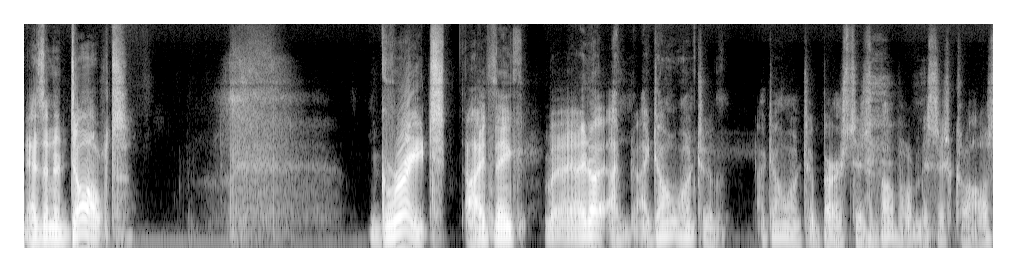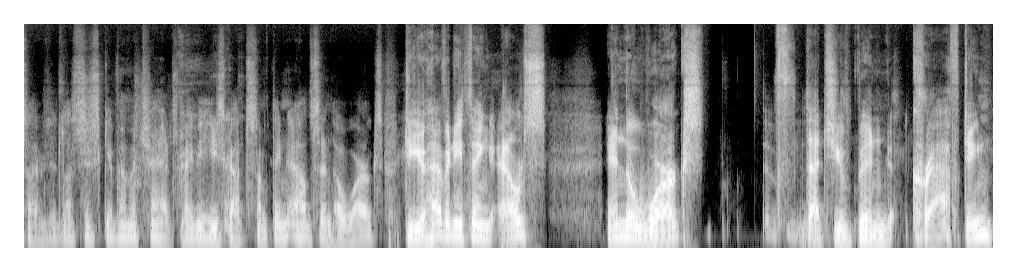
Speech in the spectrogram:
as an adult. Great. I think I don't. I, I don't want to. I don't want to burst his bubble, Mrs. Claus. I, let's just give him a chance. Maybe he's got something else in the works. Do you have anything else in the works that you've been crafting?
